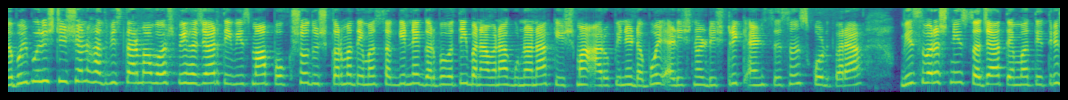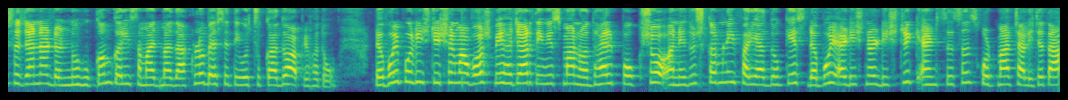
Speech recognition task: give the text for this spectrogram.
ડભોઈ પોલીસ સ્ટેશન હદ વિસ્તારમાં વર્ષ બે હજાર ત્રેવીસમાં પોક્સો દુષ્કર્મ તેમજ સગીરને ગર્ભવતી બનાવવાના ગુનાના કેસમાં આરોપીને Dabhoi additional district and sessions court દ્વારા વીસ વર્ષની સજા તેમજ તેત્રીસ હજારના દંડનો હુકમ કરી સમાજમાં દાખલો બેસે તેવો ચુકાદો આપ્યો હતો. ડભોઈ પોલીસ સ્ટેશનમાં વર્ષ બે હજાર ત્રેવીસમાં નોંધાયેલ પોક્સો અને દુષ્કર્મની ફરિયાદનો case Dabhoi additional district and sessions કોર્ટમાં ચાલી જતા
